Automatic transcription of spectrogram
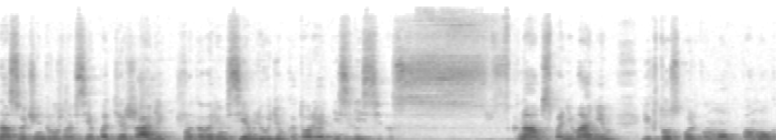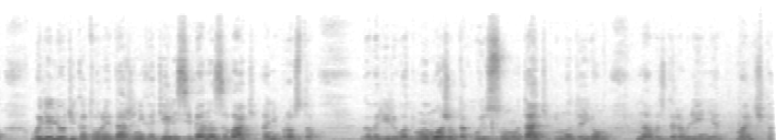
Нас очень дружно все поддержали. Мы говорим всем людям, которые отнеслись с, к нам с пониманием, и кто сколько мог, помог. Были люди, которые даже не хотели себя называть, они просто говорили, вот мы можем такую сумму дать, и мы даем на выздоровление мальчика.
